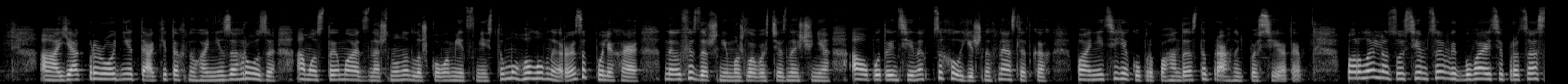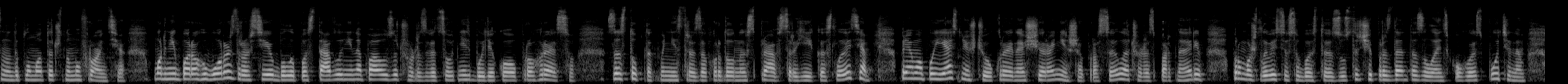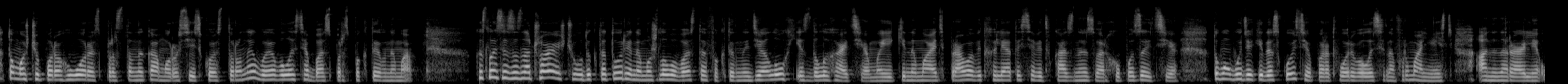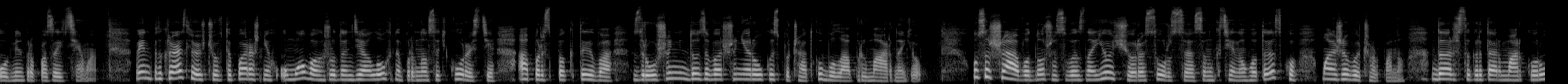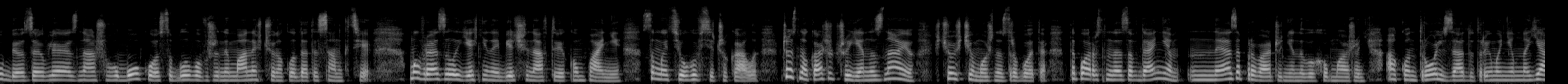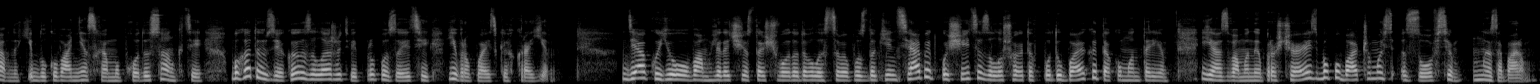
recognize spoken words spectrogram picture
як природні, так і техногенні загрози. А мости мають значну надлишкову міцність. Тому головний ризик полягає не у фізичній можливості знищення, а у потенційних психологічних наслідках паніці, яку пропагандисти прагнуть посіяти. Паралельно з усім цим відбуваються процеси на дипломатичному фронті. Мирні переговори з Росією були поставлені на паузу через відсутність будь-якого прогресу. Заступник міністра закордонних справ Сергій Кислиця прямо пояснює, що Україна ще раніше просила через партнерів про можливість особистої зустрічі президента Зеленського із Путіним, тому що переговори з представниками російської сторони виявилися безперспективними. Кислиця зазначає, що у диктатурі неможливо вести ефективний діалог із делегаціями, які не мають права відхилятися від вказаної зверху позиції. Тому будь-які дискусії перетворювалися на формальність, а не на реальний обмін пропозиціями. Він підкреслює, що в теперішніх умовах жоден діалог не приносить користі, а перспектива зрушень до завершення року спочатку була примарною. У США водночас визнають, що ресурс санкційного тиску майже вичерпано. Держсекретар Марко Рубіо заявляє, з нашого боку особливо вже нема на що накладати санкції. Ми вразили їхні найбільші нафтові компанії. Саме цього всі чекали. Чесно кажучи, я не знаю, що ще можна зробити. Тепер основне завдання не запровадження нових обмежень, а контроль за дотриманням наявних і блокування схем обходу санкцій, багато з яких залежить від пропозицій європейських країн. Дякую вам, глядачі, за те, що ви додивилися цей випуск до кінця. Підпишіться, залишайте вподобайки та коментарі. Я з вами не прощаюсь, бо побачимось зовсім незабаром.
